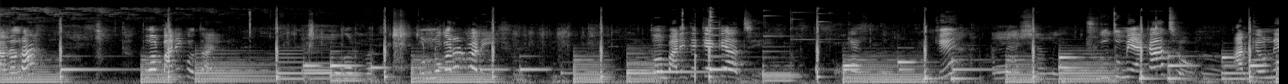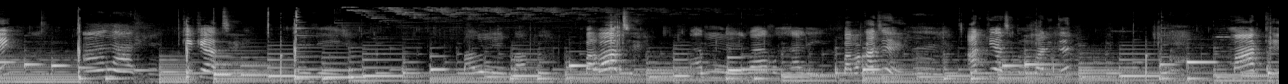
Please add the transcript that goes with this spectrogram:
জানো না? তোমার বাড়ি কোথায়? অন্য কারোর বাড়ি? তোমার বাড়িতে কে কে আছে? কে? শুধু তুমি একা আছো? আর কেউ নেই? কে কে আছে? বাবা আছে? বাবা কাজে? আর কে আছে তোমার বাড়িতে? মা কে?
